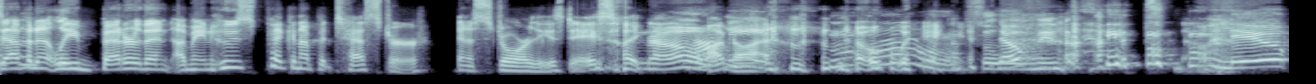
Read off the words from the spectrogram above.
definitely better than i mean who's picking up a tester in a store these days like no, i'm Not not no Mm-mm. way absolutely Nope. not. nope.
